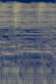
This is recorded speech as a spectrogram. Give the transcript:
Oh.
